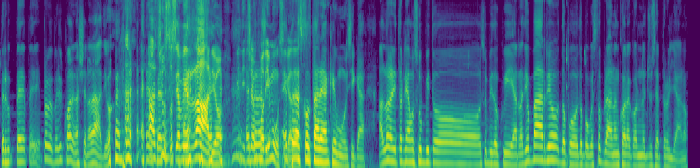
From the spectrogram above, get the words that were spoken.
per- per- per- proprio per il quale nasce la radio. Ah, giusto, siamo in radio. Quindi c'è un po' di musica. E per adesso. ascoltare anche musica. Allora ritorniamo subito, subito qui a Radio Barrio, dopo, dopo questo brano, ancora con Giuseppe Rogliano.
